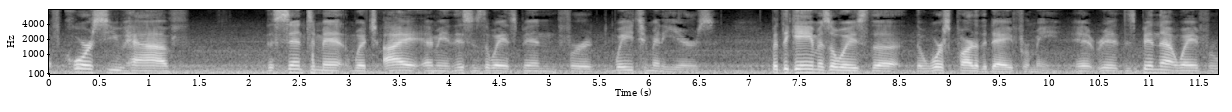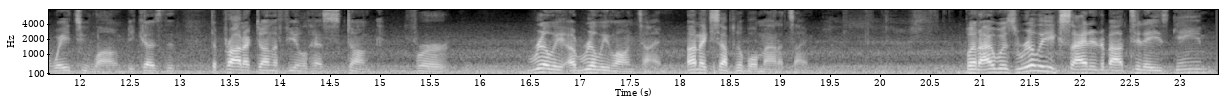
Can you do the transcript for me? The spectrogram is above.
Of course, you have the sentiment, which I I mean, this is the way it's been for way too many years but the game is always the, the worst part of the day for me. It, it's been that way for way too long because the, the product on the field has stunk for really a really long time, unacceptable amount of time. But I was really excited about today's game.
